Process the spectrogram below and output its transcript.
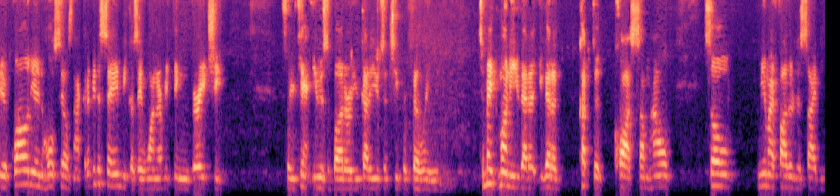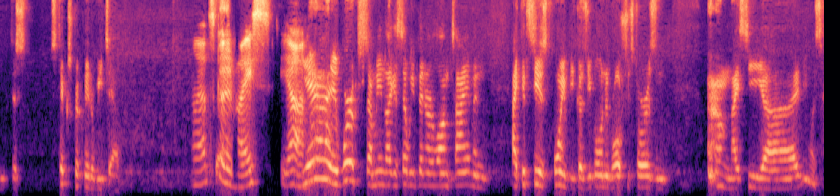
your quality and wholesale is not going to be the same because they want everything very cheap. So you can't use the butter. You got to use a cheaper filling. To make money, you got to you got to cut the cost somehow. So me and my father decided to just stick strictly to retail. Well, that's good advice. Yeah. Yeah, it works. I mean, like I said, we've been here a long time, and I could see his point because you go into grocery stores and I see, uh, I it was,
